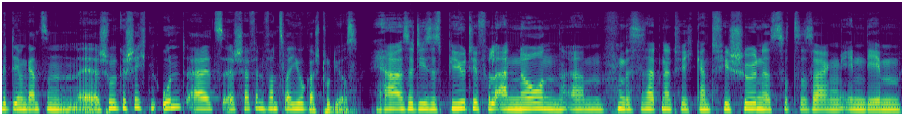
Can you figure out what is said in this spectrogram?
mit den ganzen äh, Schulgeschichten und als äh, Chefin von zwei Yoga-Studios. Ja, also dieses Beautiful Unknown, ähm, das hat natürlich ganz viel Schönes sozusagen in dem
